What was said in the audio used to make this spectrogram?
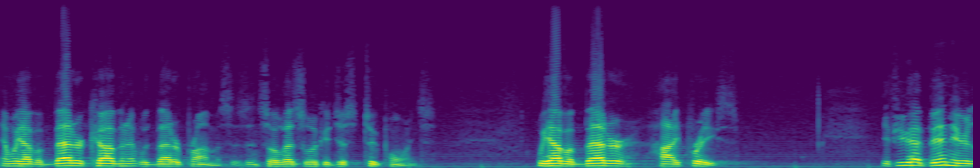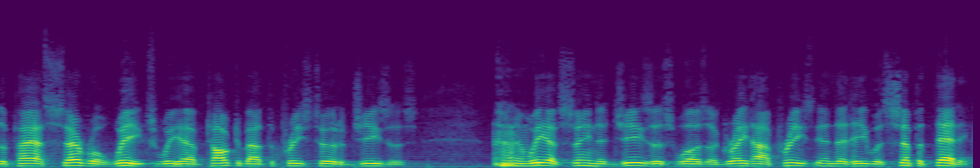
and we have a better covenant with better promises. And so let's look at just two points. We have a better high priest. If you have been here the past several weeks, we have talked about the priesthood of Jesus and we have seen that Jesus was a great high priest in that he was sympathetic.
